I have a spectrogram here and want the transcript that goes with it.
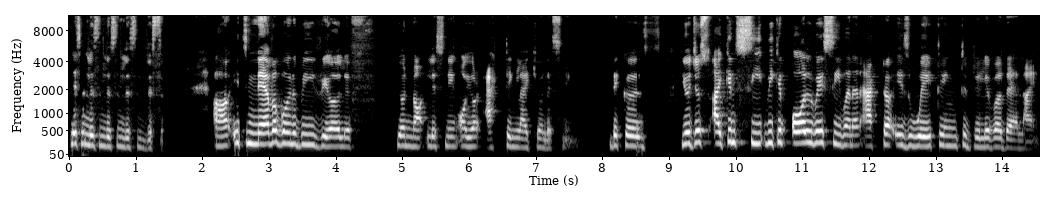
Listen, listen, listen, listen, listen. Uh, it's never going to be real if you're not listening or you're acting like you're listening because you're just, I can see, we can always see when an actor is waiting to deliver their line.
